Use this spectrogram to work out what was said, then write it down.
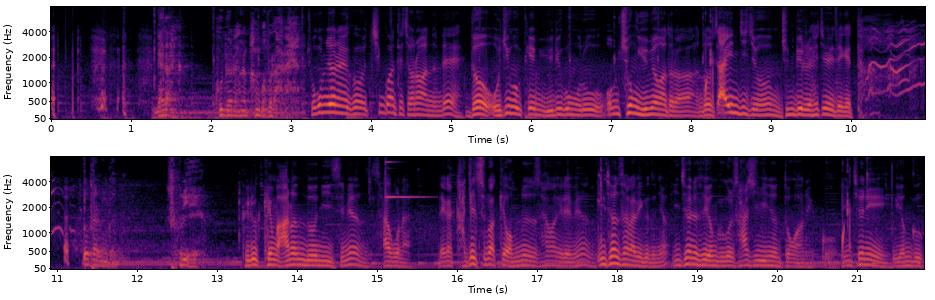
내가 구별하는 방법을 알아요. 조금 전에 그 친구한테 전화 왔는데 너 오징어 게임 유리공으로 엄청 유명하더라. 너 사인지 좀 준비를 해줘야 되겠다. 또 다른 건 소리예요. 그렇게 많은 돈이 있으면 사고나. 내가 가질 수밖에 없는 상황이라면 인천 사람이거든요. 인천에서 연극을 42년 동안 했고 인천이 그 연극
